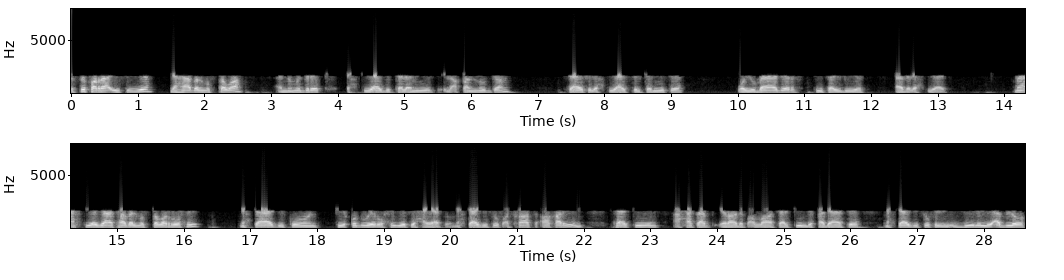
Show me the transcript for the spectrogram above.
الصفة الرئيسية لهذا المستوى أنه مدرك احتياج التلاميذ الأقل نضجا شايف الاحتياج في الكنيسة ويبادر في تلبية هذا الاحتياج. ما احتياجات هذا المستوى الروحي محتاج يكون في قدوة روحية في حياته. محتاج يشوف أشخاص آخرين سالكين حسب إرادة الله سالكين بقداسة. محتاج يشوف الجيل اللي قبله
